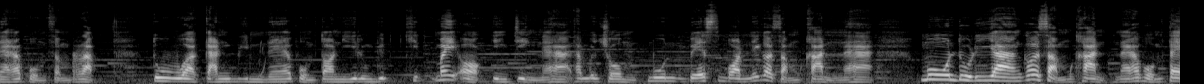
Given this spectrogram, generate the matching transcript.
นะครับผมสำหรับตัวกันบินนะครับผมตอนนี้ลุงยุทธคิดไม่ออกจริง ๆ นะฮะท่านผู้ชมมูลเบสบอลนี่ก็สำคัญนะฮะ มูลดุริยางก็สำคัญนะครับผมแต่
